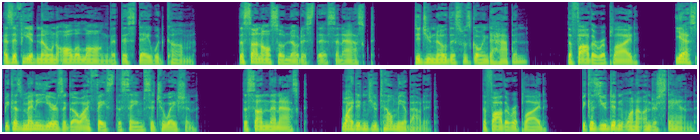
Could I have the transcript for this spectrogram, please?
as if he had known all along that this day would come. The son also noticed this and asked, Did you know this was going to happen? The father replied, Yes, because many years ago I faced the same situation. The son then asked, Why didn't you tell me about it? The father replied, Because you didn't want to understand.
